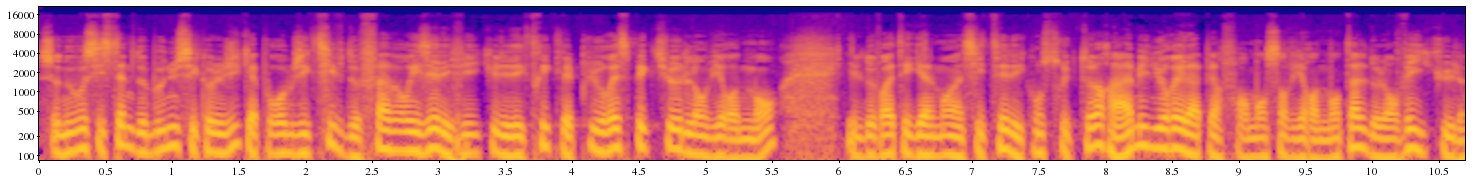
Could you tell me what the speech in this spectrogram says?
Ce nouveau système de bonus écologique a pour objectif de favoriser les véhicules électriques les plus respectueux de l'environnement. Il devrait également inciter les constructeurs à améliorer la performance environnementale de leurs véhicules.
